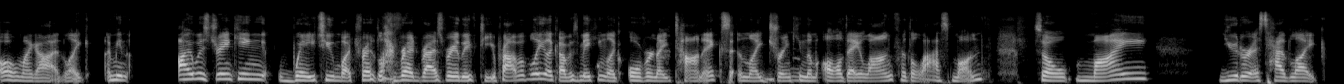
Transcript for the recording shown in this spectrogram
oh my God. Like, I mean, I was drinking way too much red red raspberry leaf tea probably like I was making like overnight tonics and like drinking mm-hmm. them all day long for the last month. So my uterus had like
